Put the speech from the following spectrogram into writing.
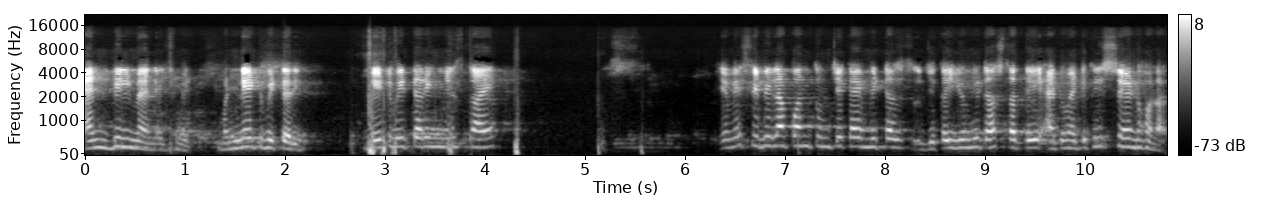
and bill management net metering net metering means काय? एम एस सी बी ला पण तुमचे काही मीटर जे काही युनिट असतात ते ऑटोमॅटिकली सेंड होणार.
